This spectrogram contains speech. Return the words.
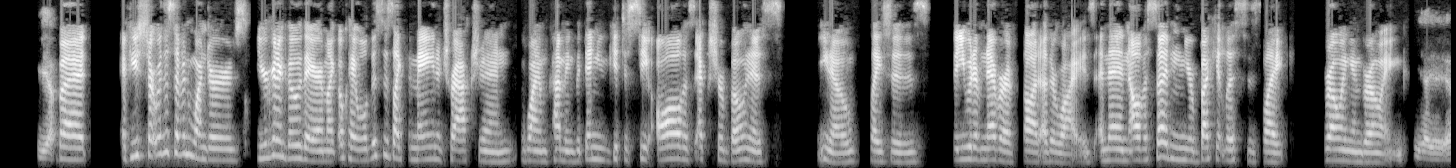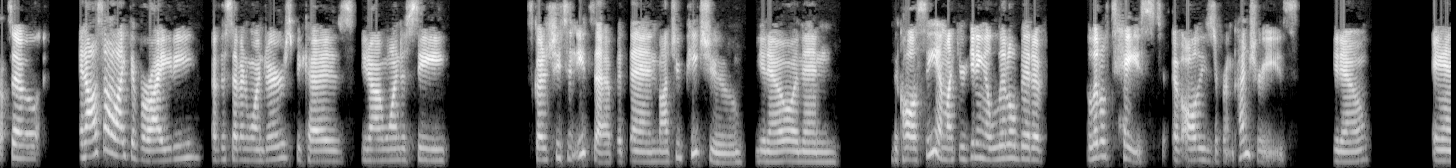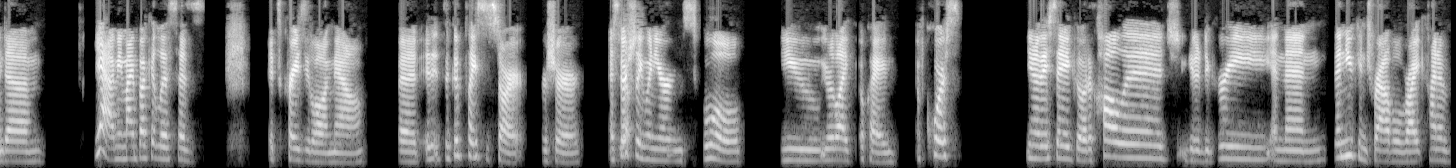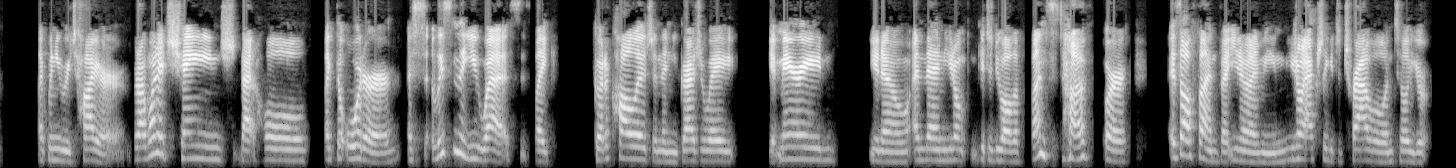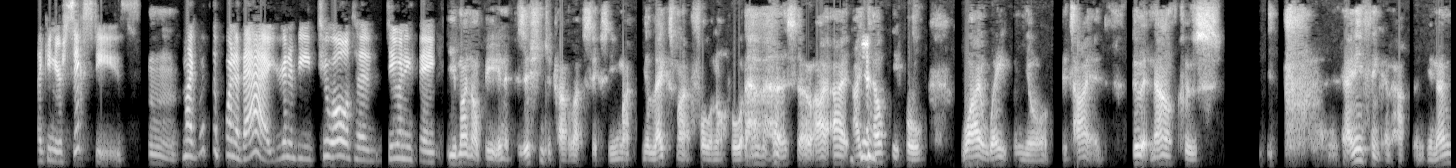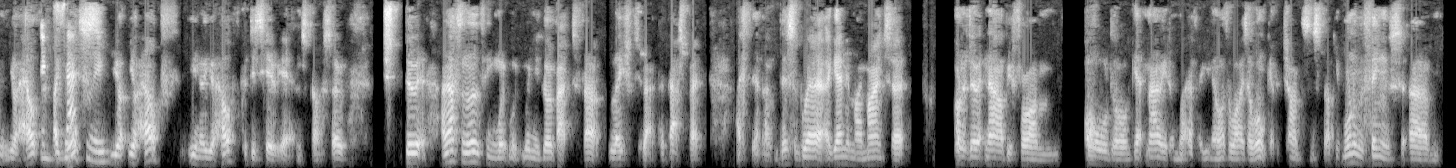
Yeah. But if you start with the Seven Wonders, you're going to go there. I'm like, okay, well, this is like the main attraction why I'm coming. But then you get to see all this extra bonus, you know, places that you would have never have thought otherwise. And then all of a sudden your bucket list is like growing and growing. Yeah, yeah, yeah. So and also I like the variety of the Seven Wonders because you know I wanted to see let's go to Chichen Itza, but then Machu Picchu, you know, and then the Colosseum. Like you're getting a little bit of a little taste of all these different countries, you know, and um, yeah, I mean my bucket list has it's crazy long now, but it, it's a good place to start for sure. Especially yeah. when you're in school, you you're like, okay, of course you know they say go to college get a degree and then then you can travel right kind of like when you retire but i want to change that whole like the order at least in the us it's like go to college and then you graduate get married you know and then you don't get to do all the fun stuff or it's all fun but you know what i mean you don't actually get to travel until you're like in your 60s. Mm. I'm like, what's the point of that? You're going to be too old to do anything. You might not be in a position to travel at 60. You might, your legs might have fallen off or whatever. So I, I, I yeah. tell people, why wait when you're retired? Do it now because anything can happen. You know, your health, exactly. Guess, your your health, you know, your health could deteriorate and stuff. So just do it. And that's another thing when, when you go back to that relationship aspect. I think this is where, again, in my mindset, I've got to do it now before I'm old or get married and whatever, you know, otherwise I won't get a chance and stuff. One of the things, um,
